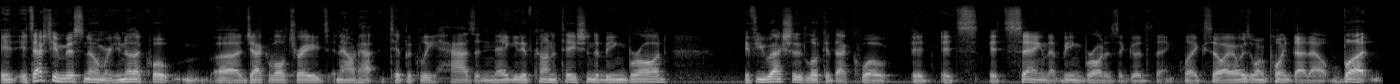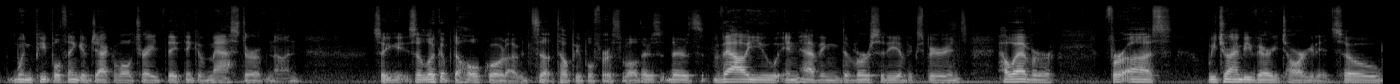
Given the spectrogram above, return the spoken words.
It, it's actually a misnomer. You know that quote, uh, "Jack of all trades," and how it ha- typically has a negative connotation to being broad. If you actually look at that quote, it, it's it's saying that being broad is a good thing. Like so, I always want to point that out. But when people think of jack of all trades, they think of master of none. So you, so look up the whole quote. I would tell people first of all, there's there's value in having diversity of experience. However, for us, we try and be very targeted. So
